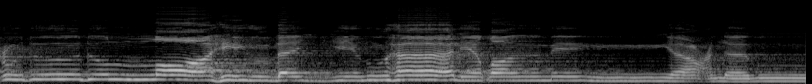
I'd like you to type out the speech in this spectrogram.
حدود الله يبينها لقوم يعلمون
